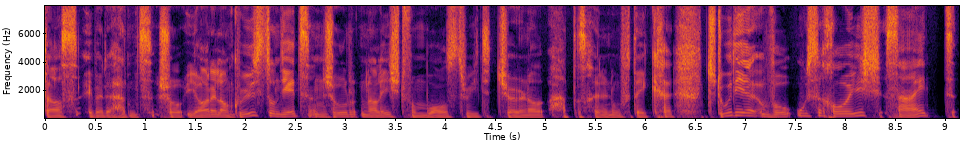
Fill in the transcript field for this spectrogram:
Das eben, haben sie schon jahrelang gewusst und jetzt ein Journalist vom Wall Street Journal hat das können aufdecken. Die Studie, die rausgekommen ist, sagt,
